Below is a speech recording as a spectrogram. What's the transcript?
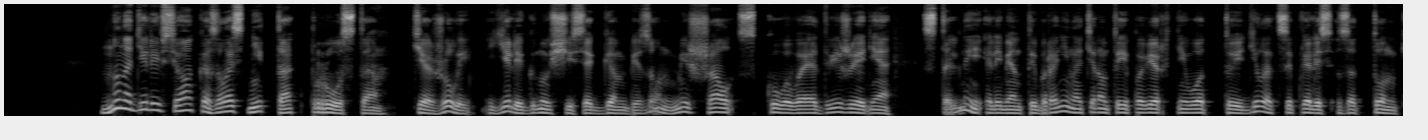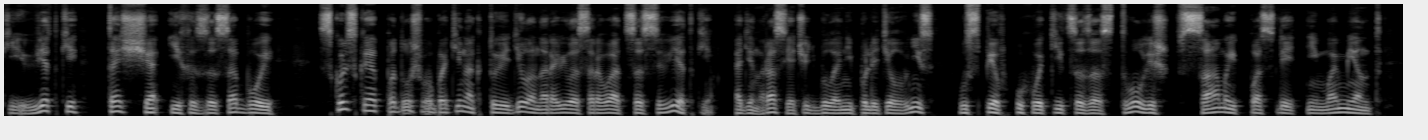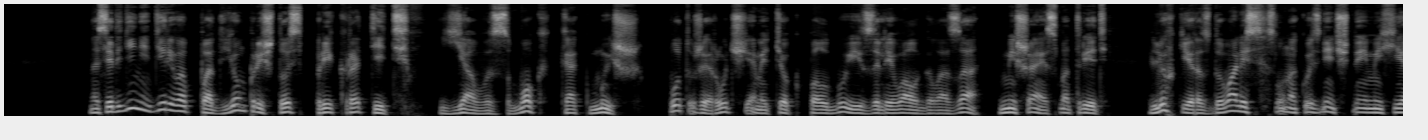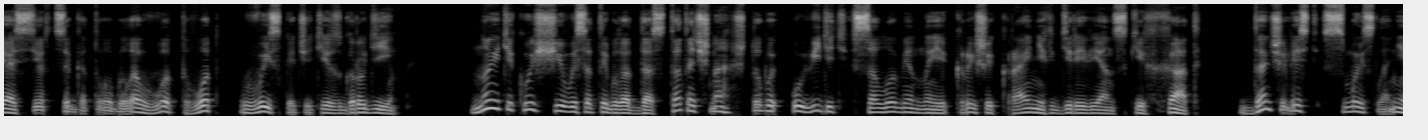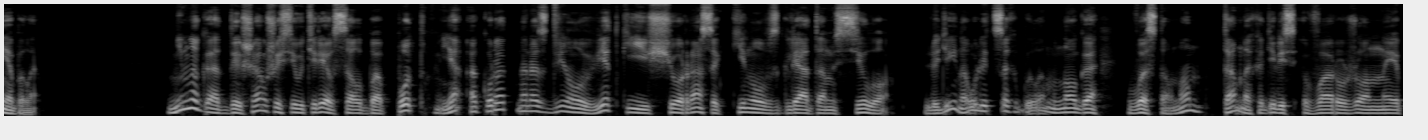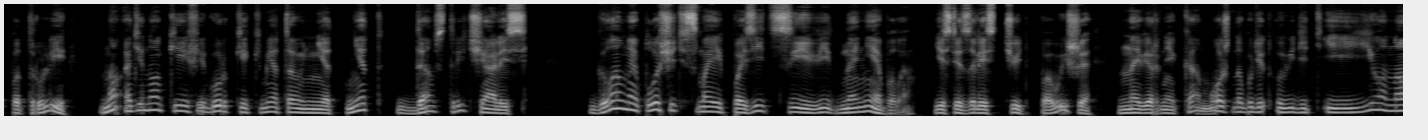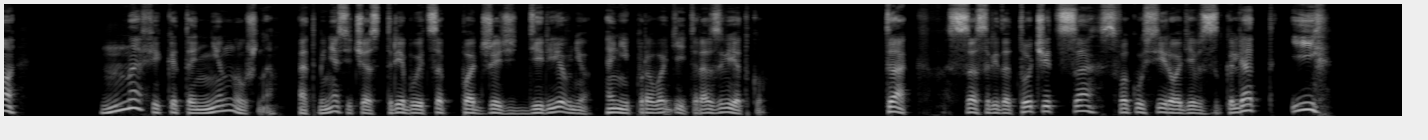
Но на деле все оказалось не так просто. Тяжелый, еле гнущийся гамбизон мешал, сковывая движение. Стальные элементы брони, натянутые поверх него, то и дело цеплялись за тонкие ветки, таща их за собой. Скользкая подошва ботинок то и дело норовила сорваться с ветки. Один раз я чуть было не полетел вниз, успев ухватиться за ствол лишь в самый последний момент. На середине дерева подъем пришлось прекратить. Я взмок, как мышь. Пот уже ручьями тек по лбу и заливал глаза, мешая смотреть. Легкие раздувались, словно кузнечные мехи, а сердце готово было вот-вот выскочить из груди. Но и текущей высоты было достаточно, чтобы увидеть соломенные крыши крайних деревенских хат. Дальше лезть смысла не было. Немного отдышавшись и утерев с лба пот, я аккуратно раздвинул ветки и еще раз окинул взглядом село. Людей на улицах было много, в основном там находились вооруженные патрули, но одинокие фигурки кметов нет-нет, да встречались. Главную площадь с моей позиции видно не было. Если залезть чуть повыше, наверняка можно будет увидеть и ее, но... Нафиг это не нужно. От меня сейчас требуется поджечь деревню, а не проводить разведку. Так, сосредоточиться, сфокусировать взгляд и...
